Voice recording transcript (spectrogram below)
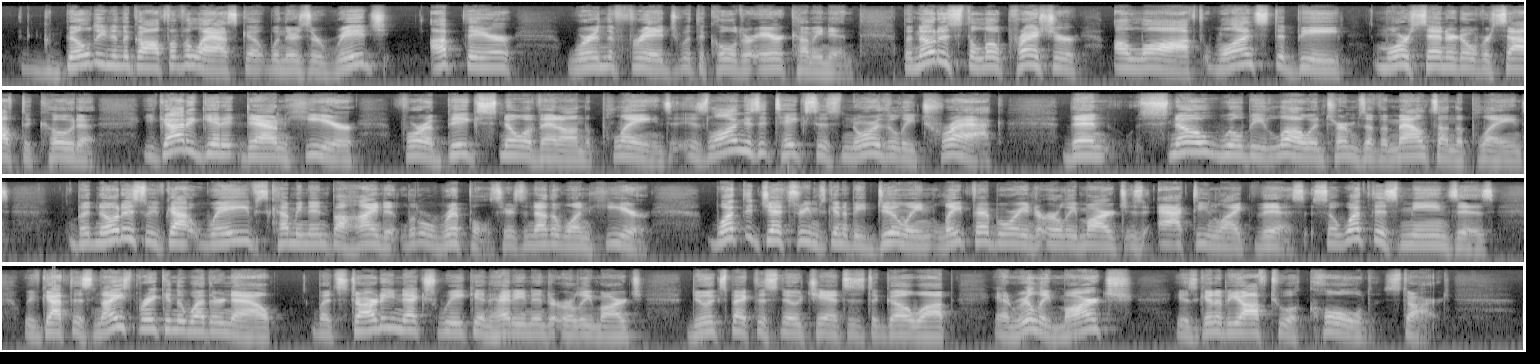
building in the Gulf of Alaska. When there's a ridge up there, we're in the fridge with the colder air coming in. But notice the low pressure aloft wants to be more centered over South Dakota. You got to get it down here for a big snow event on the plains. As long as it takes this northerly track, then snow will be low in terms of amounts on the plains. But notice we've got waves coming in behind it, little ripples. Here's another one here. What the jet stream is going to be doing late February into early March is acting like this. So what this means is we've got this nice break in the weather now, but starting next week and heading into early March, do expect the snow chances to go up. And really, March is going to be off to a cold start.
